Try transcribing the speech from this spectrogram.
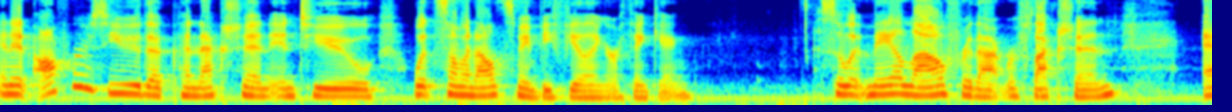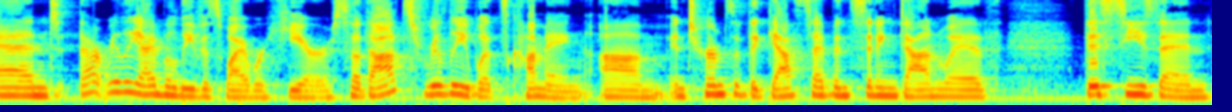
And it offers you the connection into what someone else may be feeling or thinking. So it may allow for that reflection And that really, I believe, is why we're here. So that's really what's coming. Um, in terms of the guests I've been sitting down with this season,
